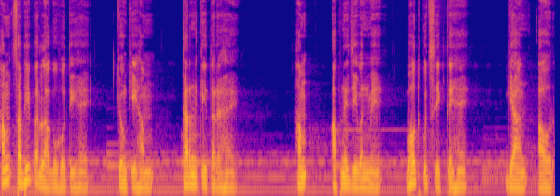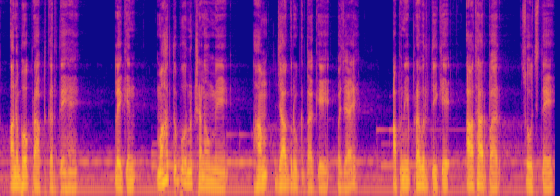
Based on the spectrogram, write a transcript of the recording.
हम सभी पर लागू होती है, क्योंकि हम कर्ण की तरह है। हम अपने जीवन में बहुत कुछ सीखते हैं, ज्ञान और अनुभव प्राप्त करते हैं, लेकिन महत्वपूर्ण क्षणों में हम जागरूकता के बजाय अपनी प्रवृत्ति के आधार पर सोचते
